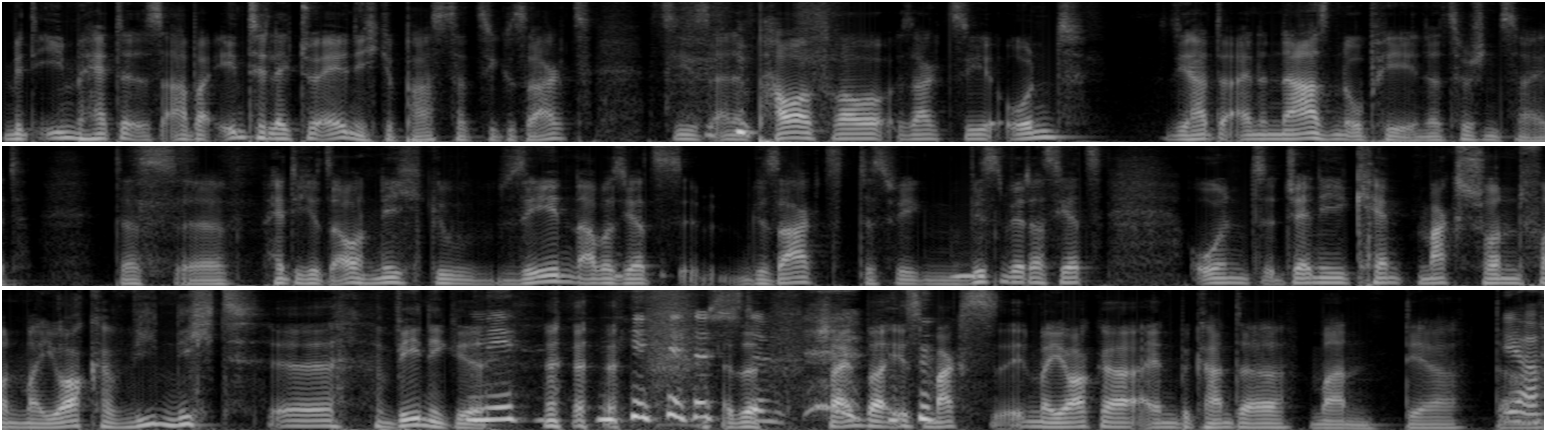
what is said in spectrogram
Mit ihm hätte es aber intellektuell nicht gepasst, hat sie gesagt. Sie ist eine Powerfrau, sagt sie, und sie hatte eine Nasen-OP in der Zwischenzeit. Das äh, hätte ich jetzt auch nicht gesehen, aber sie hat es gesagt, deswegen wissen wir das jetzt. Und Jenny kennt Max schon von Mallorca wie nicht äh, wenige. Nee, nee Also stimmt. scheinbar ist Max in Mallorca ein bekannter Mann, der da Ja.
